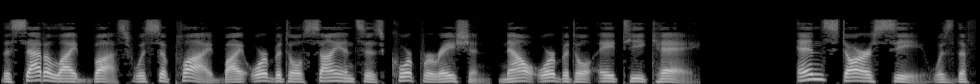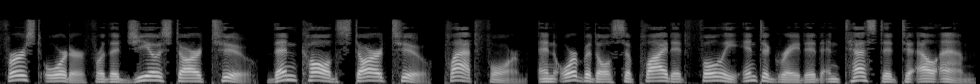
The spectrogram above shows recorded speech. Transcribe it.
the satellite bus was supplied by Orbital Sciences Corporation now Orbital ATK. N-STAR-C was the first order for the Geostar 2 then called Star 2 platform, and Orbital supplied it fully integrated and tested to LM.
